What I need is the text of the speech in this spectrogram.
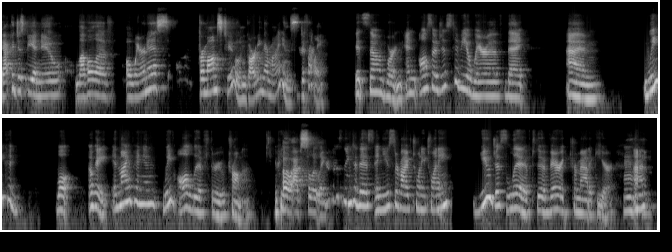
that could just be a new level of awareness for moms too and guarding their minds differently. It's so important. And also just to be aware of that um we could well okay in my opinion we've all lived through trauma Oh, absolutely. If you're listening to this and you survived 2020, you just lived through a very traumatic year. Mm-hmm. Um,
